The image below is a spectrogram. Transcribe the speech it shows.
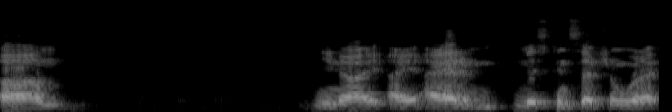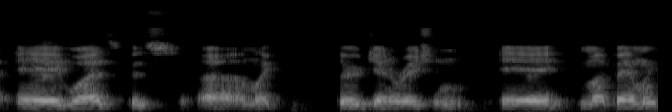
um, you know, I, I, I, had a misconception of what AA was because uh, I'm like third generation AA in my family.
